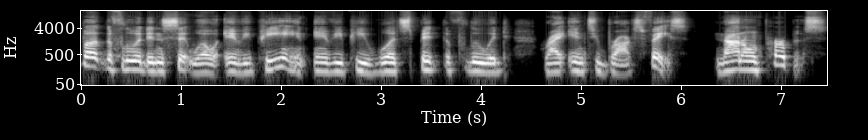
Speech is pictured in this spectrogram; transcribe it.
but the fluid didn't sit well with MVP, and MVP would spit the fluid right into Brock's face, not on purpose.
